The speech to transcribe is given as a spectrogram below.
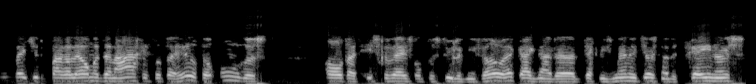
een beetje de parallel met Den Haag, is dat er heel veel onrust altijd is geweest op bestuurlijk niveau. Hè. Kijk naar de technisch managers, naar de trainers,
